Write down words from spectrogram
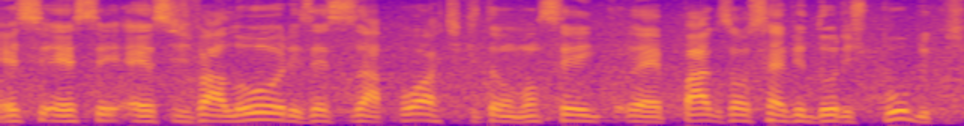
esse, esse, esses valores, esses aportes que vão ser é, pagos aos servidores públicos,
